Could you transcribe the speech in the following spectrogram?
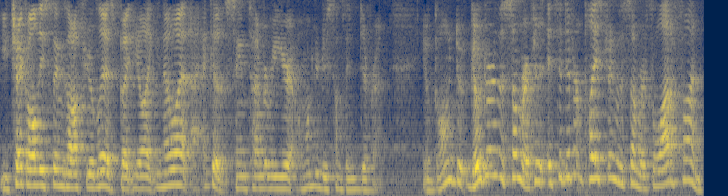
You check all these things off your list, but you're like, you know what? I go the same time every year. I want to do something different you know, going to go during the summer. If it's a different place during the summer, it's a lot of fun.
